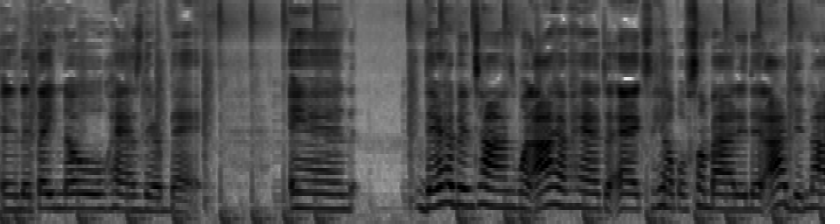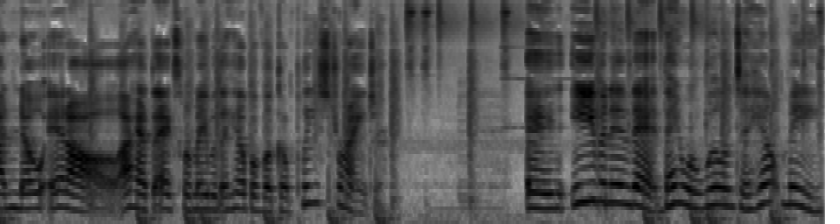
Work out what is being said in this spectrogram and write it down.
and that they know has their back. And there have been times when I have had to ask help of somebody that I did not know at all. I had to ask for maybe the help of a complete stranger. And even in that, they were willing to help me.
